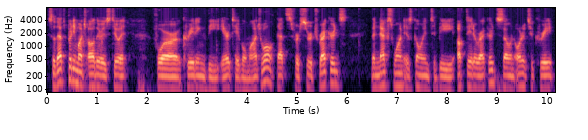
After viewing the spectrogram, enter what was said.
So that's pretty much all there is to it for creating the Airtable module. That's for search records. The next one is going to be update a record. So in order to create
